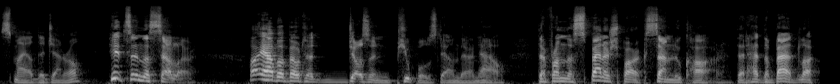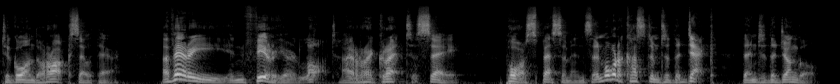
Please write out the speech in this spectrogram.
smiled the general. It's in the cellar. I have about a dozen pupils down there now. They're from the Spanish bark San Lucar that had the bad luck to go on the rocks out there. A very inferior lot, I regret to say. Poor specimens, and more accustomed to the deck than to the jungle.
